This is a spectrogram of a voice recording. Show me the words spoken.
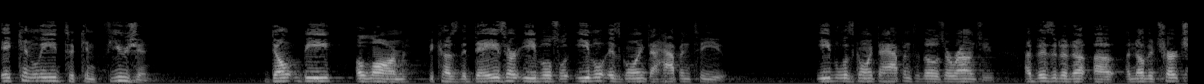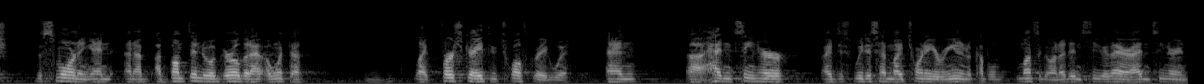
it can lead to confusion. Don't be alarmed because the days are evil, so evil is going to happen to you. Evil is going to happen to those around you. I visited a, a, another church this morning, and, and I, I bumped into a girl that I, I went to like first grade through 12th grade with, and uh, hadn't seen her. I just we just had my 20 year reunion a couple months ago, and I didn't see her there. I hadn't seen her in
